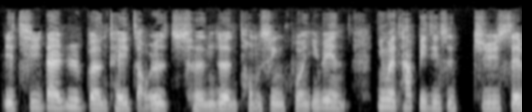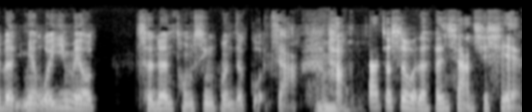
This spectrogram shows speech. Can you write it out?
也期待日本可以早日承认同性婚，因为因为它毕竟是 G7 里面唯一没有。承认同性婚的国家。嗯、好，那就是我的分享，谢谢。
